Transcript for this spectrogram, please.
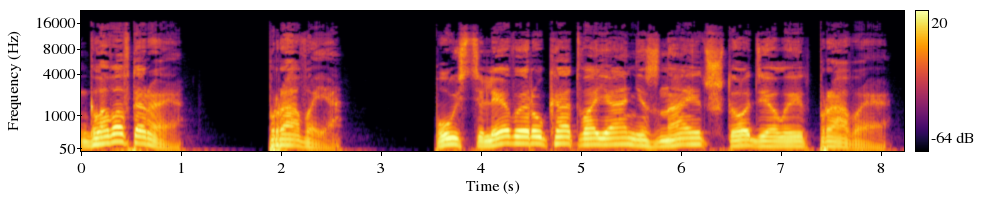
Глава вторая. Правая. «Пусть левая рука твоя не знает, что делает правая».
